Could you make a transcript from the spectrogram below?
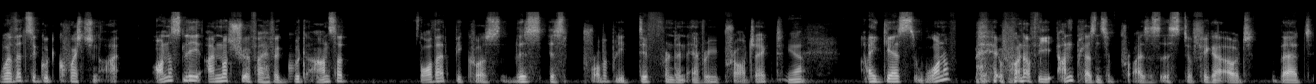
Well, that's a good question. Honestly, I'm not sure if I have a good answer for that because this is probably different in every project. Yeah. I guess one of one of the unpleasant surprises is to figure out that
